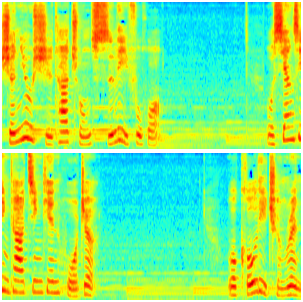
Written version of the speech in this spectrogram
神又使他从死里复活，我相信他今天活着。我口里承认，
